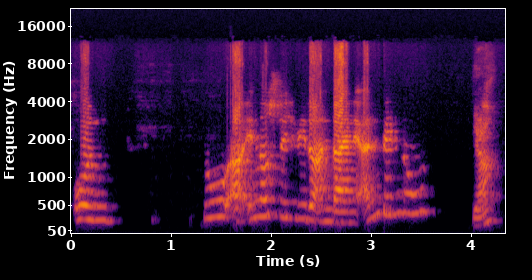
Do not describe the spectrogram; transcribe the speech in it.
Und du erinnerst dich wieder an deine Anbindung. Ja.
